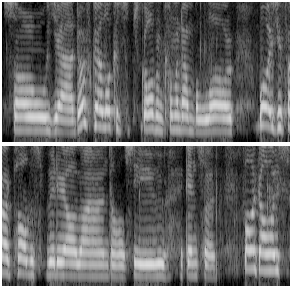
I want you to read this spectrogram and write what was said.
So yeah, don't forget to like and subscribe and comment down below what is your favourite part of this video and I'll see you again soon. Bye guys!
